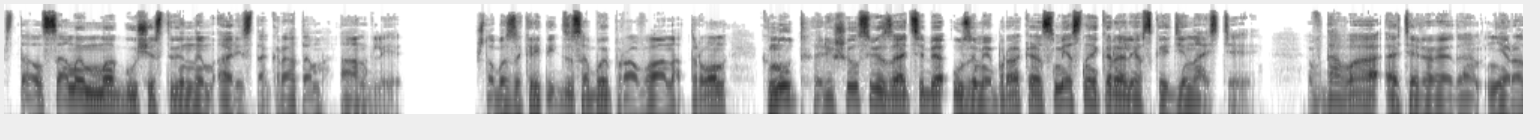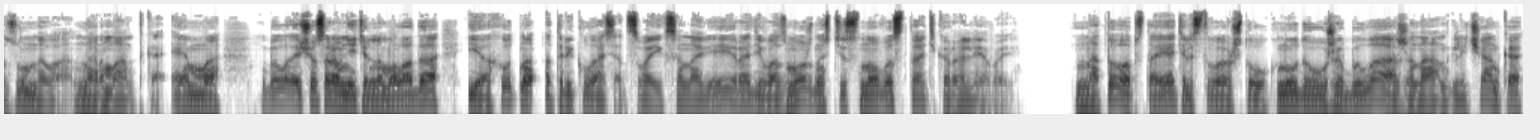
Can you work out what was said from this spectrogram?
стал самым могущественным аристократом Англии. Чтобы закрепить за собой права на трон, Кнут решил связать себя узами брака с местной королевской династией. Вдова Этельреда Неразумного, нормандка Эмма, была еще сравнительно молода и охотно отреклась от своих сыновей ради возможности снова стать королевой. На то обстоятельство, что у Кнуда уже была жена-англичанка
